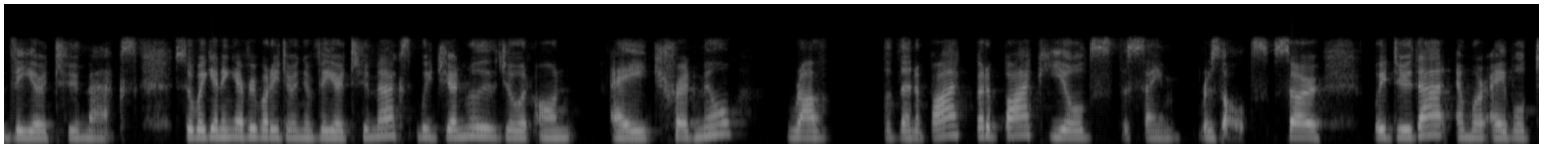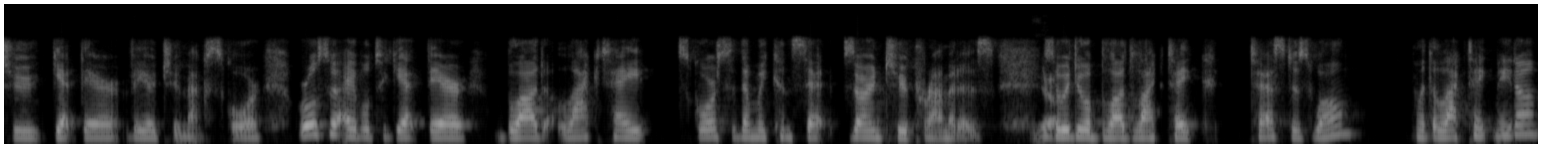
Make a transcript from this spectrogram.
VO2 max. So we're getting everybody doing a VO2 max. We generally do it on a treadmill rather than a bike, but a bike yields the same results. So we do that and we're able to get their VO2 max score. We're also able to get their blood lactate score. So then we can set zone two parameters. Yeah. So we do a blood lactate test as well with a lactate meter.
